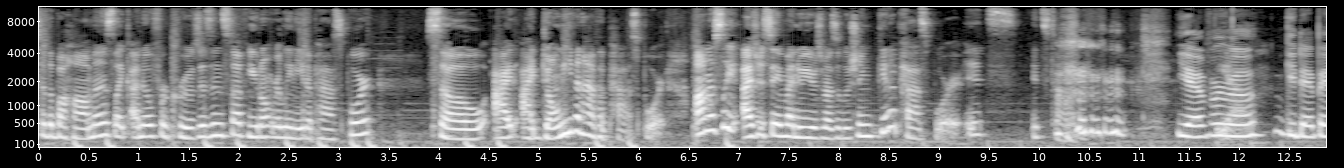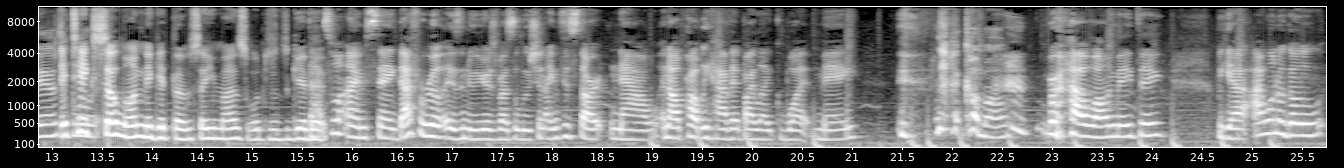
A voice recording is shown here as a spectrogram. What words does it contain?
to the Bahamas, like I know for cruises and stuff, you don't really need a passport. So I I don't even have a passport. Honestly, I should say my New Year's resolution: get a passport. It's it's time. Yeah, for Yeah. real. Get that passport. It takes so long to get them, so you might as well just get That's it. That's what I'm saying. That for real is a New Year's resolution. I need to start now, and I'll probably have it by like what May. Come on. for how long they take. But yeah, I want to go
